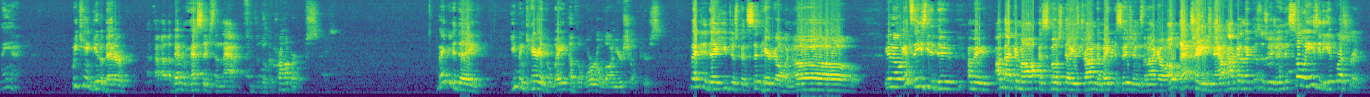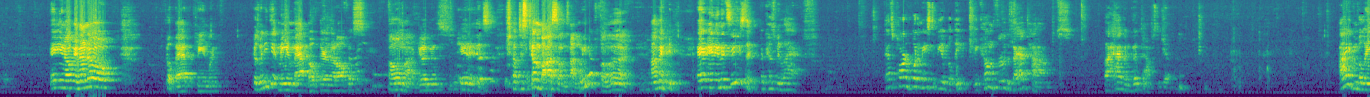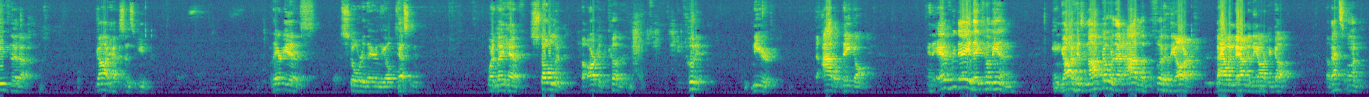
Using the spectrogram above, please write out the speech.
Man, we can't get a better, a, a better message than that from the book of Proverbs. Maybe today you've been carrying the weight of the world on your shoulders. Maybe today you've just been sitting here going, oh, You know, it's easy to do. I mean, I'm back in my office most days trying to make decisions, and I go, oh, that changed now. How can I make this decision? And it's so easy to get frustrated. And, you know, and I know, I feel bad for Cameron. Because when you get me and Matt both there in that office, oh my goodness, it is. Just come by sometime. We have fun. I mean, and, and, and it's easy because we laugh. That's part of what it means to be a believer. We come through the bad times by having good times together. I even believe that uh, God had a sense of humor. There is a story there in the Old Testament where they have stolen the Ark of the Covenant and put it near the idol Dagon. And every day they come in, and God has knocked over that idol at the foot of the ark, bowing down to the ark of God. Now that's funny.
